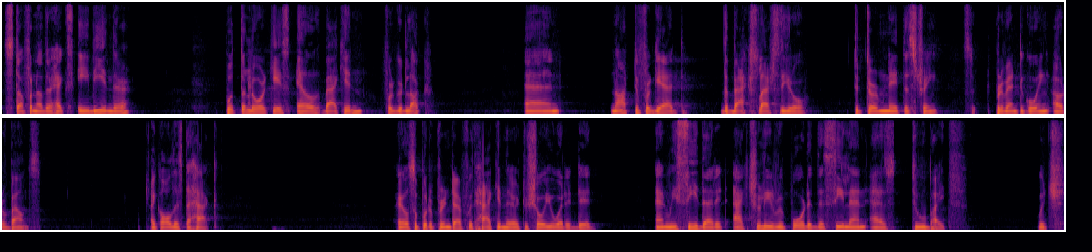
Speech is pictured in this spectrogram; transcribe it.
stuff another hex AB in there, put the lowercase l back in for good luck, and not to forget the backslash zero to terminate the string, so to prevent it going out of bounds. I call this the hack. I also put a printf with hack in there to show you what it did. And we see that it actually reported the CLEN as two bytes, which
